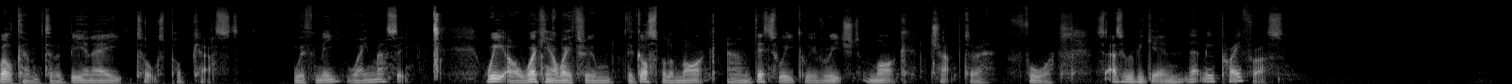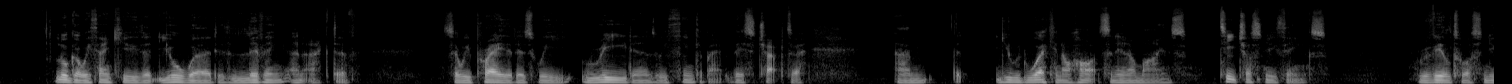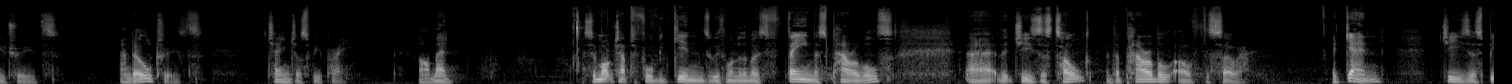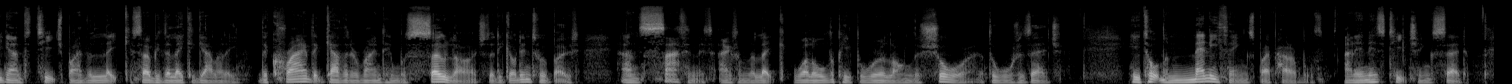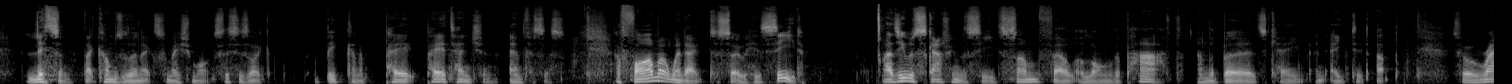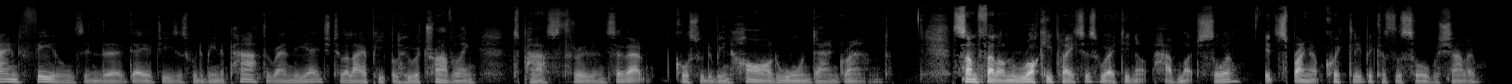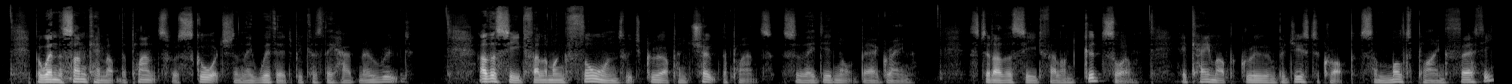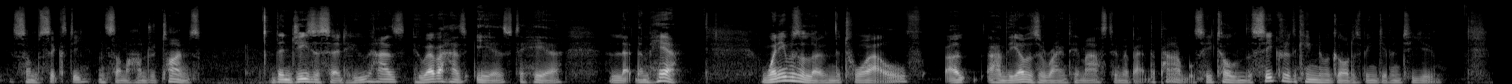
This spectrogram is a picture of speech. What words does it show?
Welcome to the B&A Talks podcast with me, Wayne Massey. We are working our way through the Gospel of Mark, and this week we've reached Mark chapter 4. So, as we begin, let me pray for us. Lord God, we thank you that your word is living and active. So we pray that as we read and as we think about this chapter, um, that you would work in our hearts and in our minds. Teach us new things reveal to us new truths and old truths. Change us, we pray. Amen. So, Mark chapter 4 begins with one of the most famous parables uh, that Jesus told the parable of the sower. Again, Jesus began to teach by the lake, so be the Lake of Galilee. The crowd that gathered around him was so large that he got into a boat and sat in it out on the lake, while all the people were along the shore at the water's edge. He taught them many things by parables, and in his teaching said, Listen, that comes with an exclamation mark. This is like a big kind of pay, pay attention emphasis. A farmer went out to sow his seed. As he was scattering the seed, some fell along the path, and the birds came and ate it up. So, around fields in the day of Jesus would have been a path around the edge to allow people who were travelling to pass through. And so, that, of course, would have been hard, worn down ground. Some fell on rocky places where it did not have much soil. It sprang up quickly because the soil was shallow. But when the sun came up, the plants were scorched and they withered because they had no root. Other seed fell among thorns, which grew up and choked the plants, so they did not bear grain. Still other seed fell on good soil. It came up, grew, and produced a crop, some multiplying thirty, some sixty, and some a hundred times. Then Jesus said, Who has, Whoever has ears to hear, let them hear. When he was alone, the twelve uh, and the others around him asked him about the parables. He told them, The secret of the kingdom of God has been given to you.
